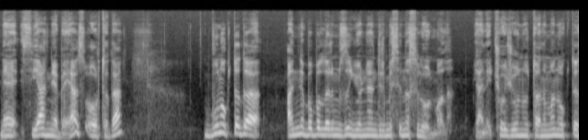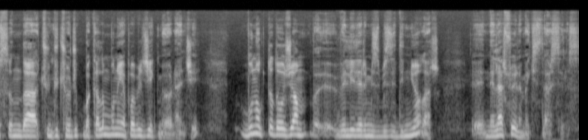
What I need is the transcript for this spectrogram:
Ne siyah ne beyaz ortada. Bu noktada anne babalarımızın yönlendirmesi nasıl olmalı? Yani çocuğunu tanıma noktasında çünkü çocuk bakalım bunu yapabilecek mi öğrenci? Bu noktada hocam e, velilerimiz bizi dinliyorlar. E, neler söylemek istersiniz?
